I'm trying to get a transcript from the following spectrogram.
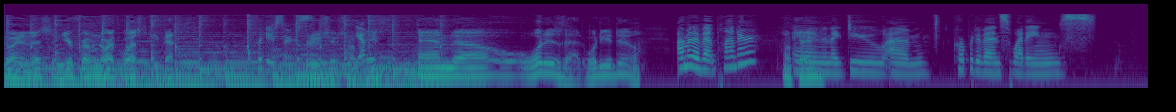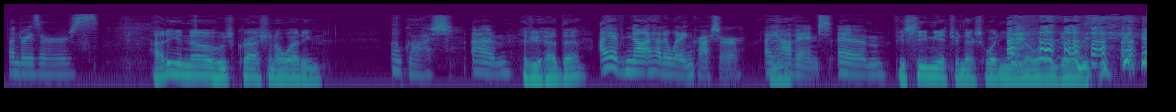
joining us, and you're from Northwest Event Producers. Producers. Yep. Okay. And uh, what is that? What do you do? I'm an event planner, Okay. and I do um, corporate events, weddings, fundraisers. How do you know who's crashing a wedding? Oh gosh, um, Have you had that? I have not had a wedding crasher. I haven't. Um, If you see me at your next wedding, you know what I'm doing.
